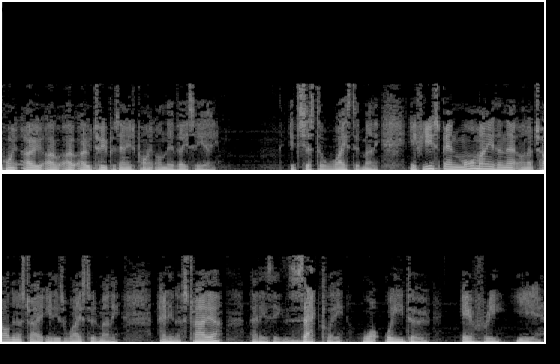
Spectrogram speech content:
0.0002 percentage point on their VCE. It's just a wasted money. If you spend more money than that on a child in Australia, it is wasted money. And in Australia, that is exactly what we do every year.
